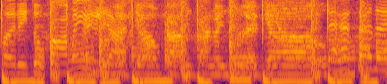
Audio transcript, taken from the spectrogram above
pero ¿y tu familia? Enchuleteado, can, can, enchuleteado. Déjese de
